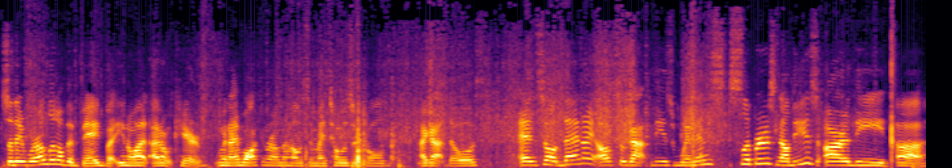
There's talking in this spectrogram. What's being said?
So they were a little bit big, but you know what? I don't care. When I'm walking around the house and my toes are cold, I got those. And so then I also got these women's slippers. Now these are the uh,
